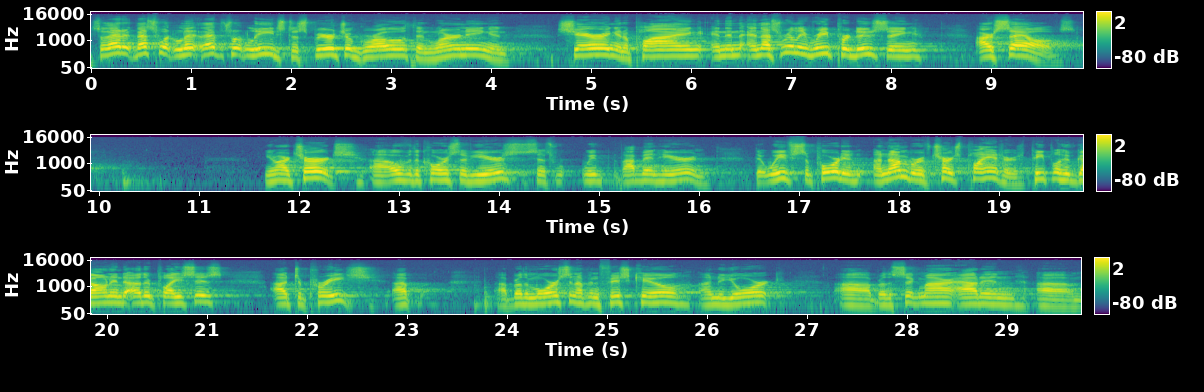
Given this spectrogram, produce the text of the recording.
So that, that's, what, that's what leads to spiritual growth and learning and sharing and applying, and, then, and that's really reproducing ourselves. You know, our church, uh, over the course of years since we've, I've been here, and that we've supported a number of church planters, people who've gone into other places uh, to preach. Uh, Brother Morrison up in Fishkill, uh, New York, uh, Brother Sigmeyer out in um,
